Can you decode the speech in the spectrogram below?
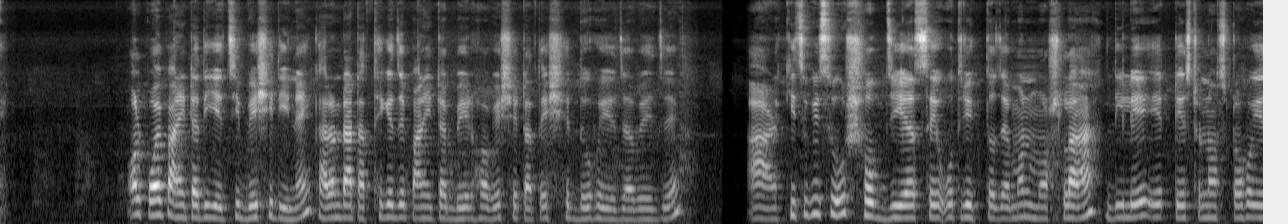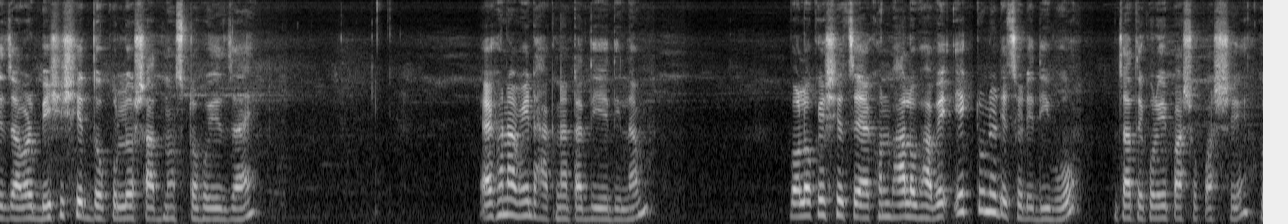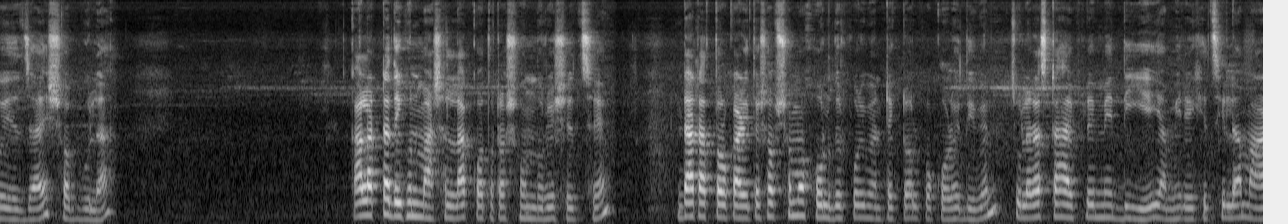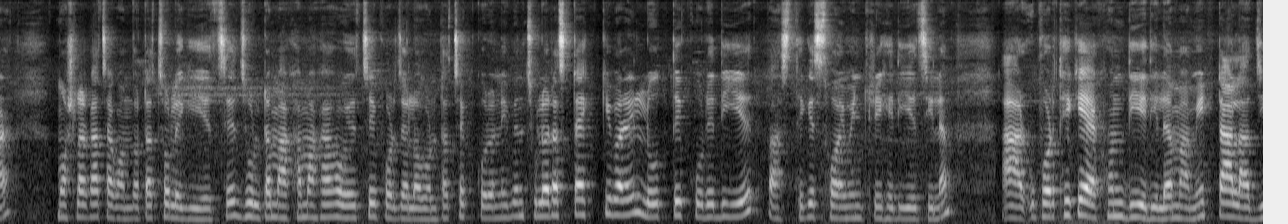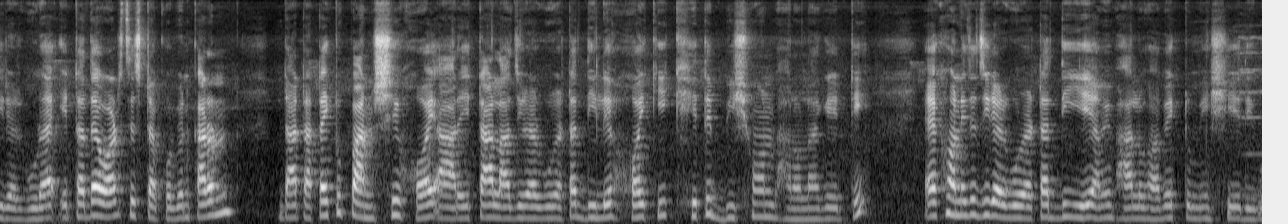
অল্প পানিটা দিয়েছি, বেশি দিই নাই, কারণ ডাটার থেকে যে পানিটা বের হবে সেটাতে সেদ্ধ হয়ে যাবে যে। আর কিছু কিছু সবজি আছে, অতিরিক্ত যেমন মশলা দিলে এর টেস্ট নষ্ট হয়ে যাওয়ার, বেশি সেদ্ধ করলেও স্বাদ নষ্ট হয়ে যায়। এখন আমি ঢাকনাটা দিয়ে দিলাম। বলক এসেছে, এখন ভালোভাবে একটু নেড়ে ছেড়ে দিব, যাতে করে পাশে পাশে হয়ে যায় সবগুলা। কালারটা দেখুন মাসাল্লা কতটা সুন্দর এসেছে। ডাটার তরকারিতে সবসময় হলুদের পরিমাণটা একটু অল্প করে দিবেন। চুলা রাসটা হাই ফ্লেমে দিয়ে আমি রেখেছিলাম, আর মশলার কাঁচা গন্ধটা চলে গিয়েছে। ঝোলটা মাখা মাখা হয়েছে পর্যায় লবণটা চেক করে নেবেন। চুলা রাসটা একেবারে লোতে করে দিয়ে পাঁচ থেকে ছয় মিনিট রেখে দিয়েছিলাম। আর উপর থেকে এখন দিয়ে দিলাম আমি টালা জিরার গুঁড়া। এটা দেওয়ার চেষ্টা করবেন, কারণ ডাটাটা একটু পানসে হয়, আর এই টালা জিরার গুঁড়াটা দিলে হয় কি, খেতে ভীষণ ভালো লাগে এটি। এখন এই যে জিরার গুঁড়াটা দিয়ে আমি ভালোভাবে একটু মিশিয়ে দিব।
